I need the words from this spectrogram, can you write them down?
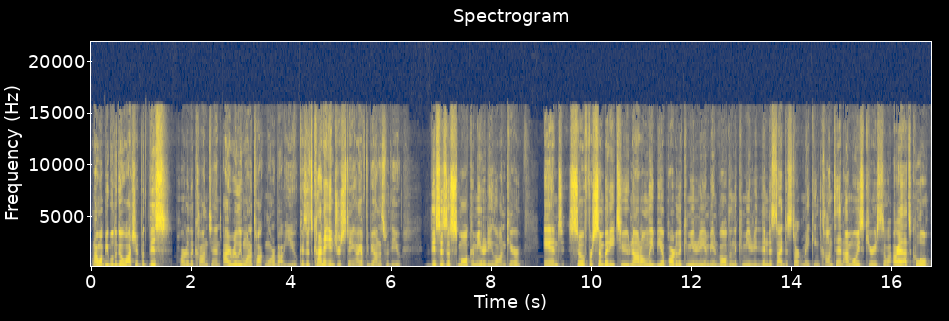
and I want people to go watch it. But this part of the content, I really want to talk more about you because it's kind of interesting. I have to be honest with you. This is a small community, lawn care. And so, for somebody to not only be a part of the community and be involved in the community, then decide to start making content, I'm always curious. So, all right, that's cool.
